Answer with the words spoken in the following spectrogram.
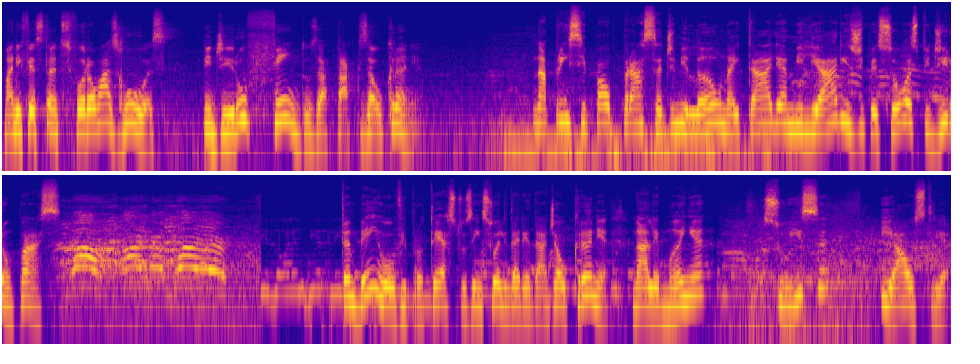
manifestantes foram às ruas pedir o fim dos ataques à Ucrânia. Na principal praça de Milão, na Itália, milhares de pessoas pediram paz. Também houve protestos em solidariedade à Ucrânia na Alemanha, Suíça e Áustria.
